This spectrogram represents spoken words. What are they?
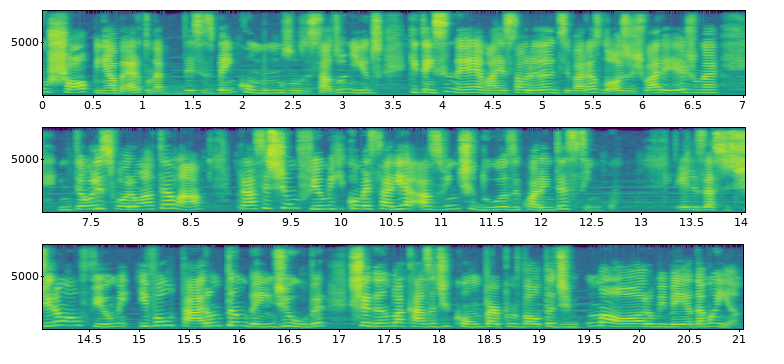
um shopping aberto, né, desses bem comuns nos Estados Unidos, que tem cinema, restaurantes e várias lojas de varejo, né? Então eles foram até lá para assistir um filme que começaria às 22h45. Eles assistiram ao filme e voltaram também de Uber, chegando à casa de Compar por volta de uma hora, uma e meia da manhã.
